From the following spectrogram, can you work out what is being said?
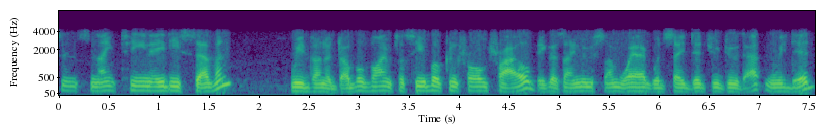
since 1987. We've done a double blind placebo controlled trial because I knew some wag would say, Did you do that? And we did.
